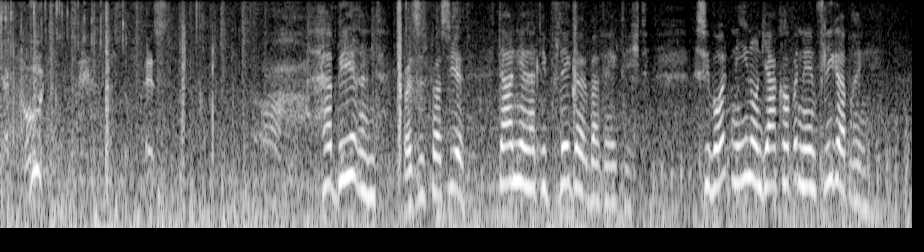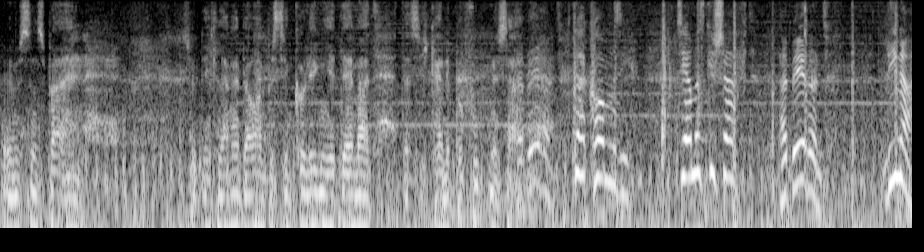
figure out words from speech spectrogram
Ja gut. Nicht so fest. Herr Behrendt, Was ist passiert? Daniel hat die Pfleger überwältigt. Sie wollten ihn und Jakob in den Flieger bringen. Wir müssen uns beeilen. Es wird nicht lange dauern, bis den Kollegen hier dämmert, dass ich keine Befugnis habe. Da kommen sie. Sie haben es geschafft. Herr Behrendt! Lina!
